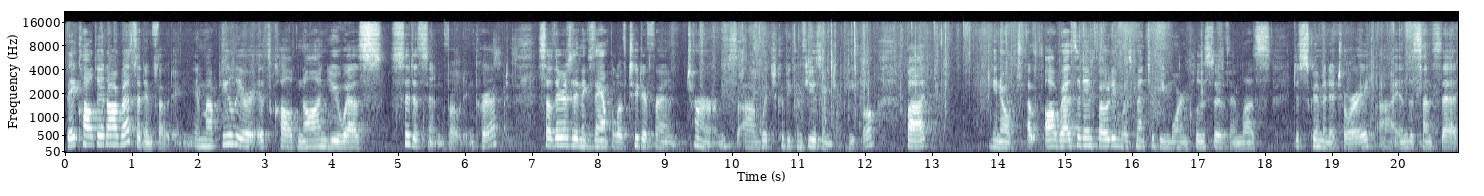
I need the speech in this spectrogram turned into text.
they called it our resident voting. In Montpelier, it's called non-US citizen voting, correct? So there's an example of two different terms, um, which could be confusing to people. But, you know, all resident voting was meant to be more inclusive and less discriminatory uh, in the sense that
